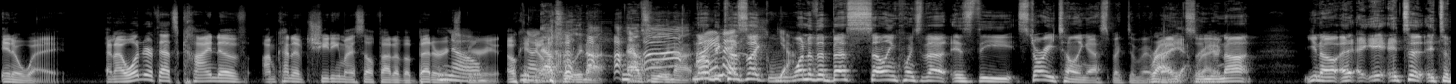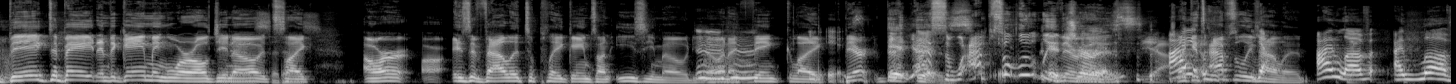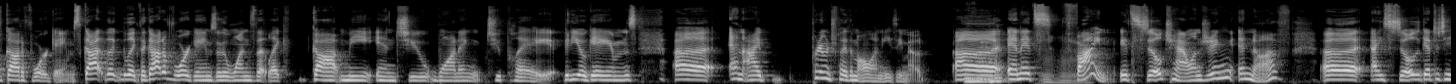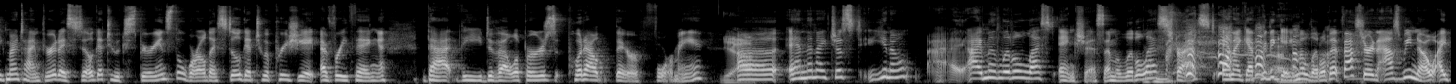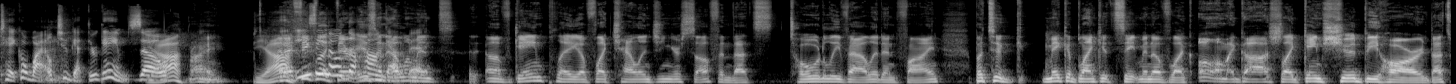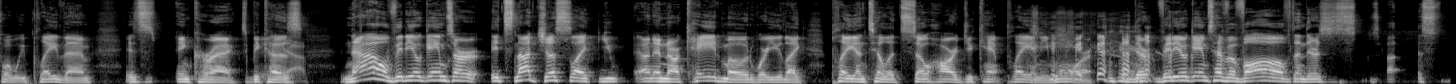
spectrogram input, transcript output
in a way. And I wonder if that's kind of I'm kind of cheating myself out of a better No. experience. Okay, No, no. no. Absolutely not. Absolutely not. No, because a- like yeah. one of the best selling points of that is the storytelling aspect of it, Right, right? yeah, so right. you're not, you know, i- i- it's a it's a big debate in the gaming world. You It know, is, it's it like. is. Are, are is it valid to play games on easy mode? You know, and I think like Mm-hmm. It is. there, there It yes, is. absolutely It there sure is. is. Yeah. Like it's absolutely yeah. valid. I love I love God of War games. God like, like the God of War games are the ones that like got me into wanting to play video games. Uh, and I pretty much play them all on easy mode. Uh, and it's fine. It's still challenging enough. Uh, I still get to take my time through it. I still get to experience the world. I still get to appreciate everything that the developers put out there for me. Yeah. Uh, and then I just, you know, I, I'm a little less anxious. I'm a little less stressed, and I get through the game a little bit faster. And as we know, I take a while to get through games. So Yeah. Right. Yeah. And I think Easy like mode, there the is an hunk of element of gameplay of like challenging yourself, and that's totally valid and fine. But to g- make a blanket statement of like, oh my gosh, like games should be hard. That's what we play them is incorrect because. Yeah. Now video games are it's not just like you on an arcade mode where you like play until it's so hard you can't play anymore. Video games have evolved and there's uh,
